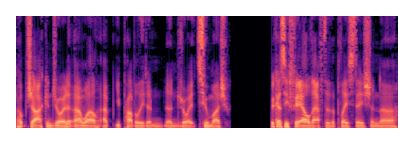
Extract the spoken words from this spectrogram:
I hope Jacques enjoyed it. Uh, well, uh, you probably didn't enjoy it too much because he failed after the PlayStation uh,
